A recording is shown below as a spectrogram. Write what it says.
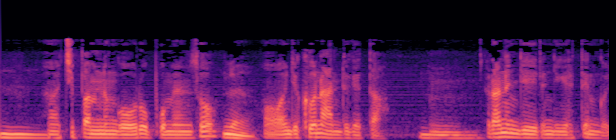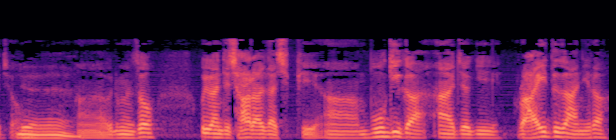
음. 어, 짓밟는 거로 보면서 네. 어, 이제 그건 안 되겠다. 음. 라는 이제 이런 얘기 했다는 거죠. 예. 어, 그러면서 우리가 이제 잘 알다시피, 아, 무기가, 아, 저기, 라이드가 아니라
